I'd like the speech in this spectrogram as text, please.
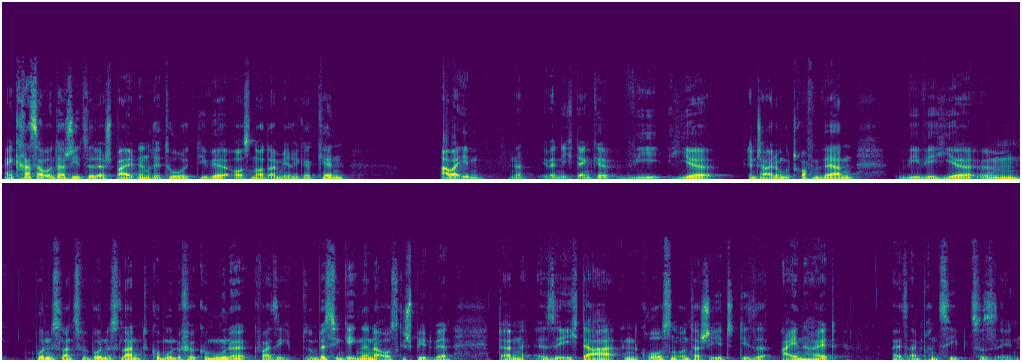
Ein krasser Unterschied zu der spaltenden Rhetorik, die wir aus Nordamerika kennen. Aber eben, ne, wenn ich denke, wie hier Entscheidungen getroffen werden, wie wir hier ähm, Bundesland für Bundesland, Kommune für Kommune quasi so ein bisschen gegeneinander ausgespielt werden, dann sehe ich da einen großen Unterschied, diese Einheit als ein Prinzip zu sehen.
